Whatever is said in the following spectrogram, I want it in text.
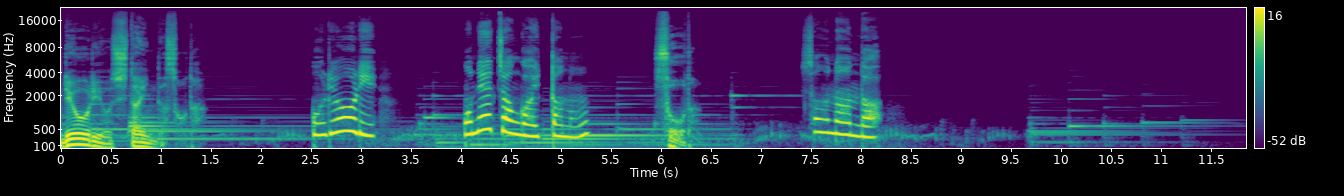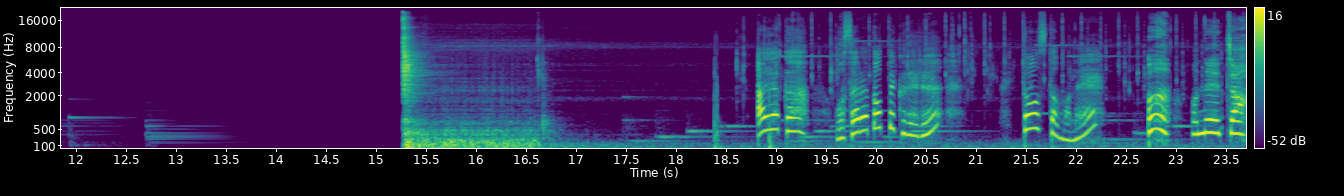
料理をしたいんだそうだ。お料理お姉ちゃんが言ったの？そうだ。そうなんだ。お皿取ってくれる？トーストもね。お姉ちゃん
